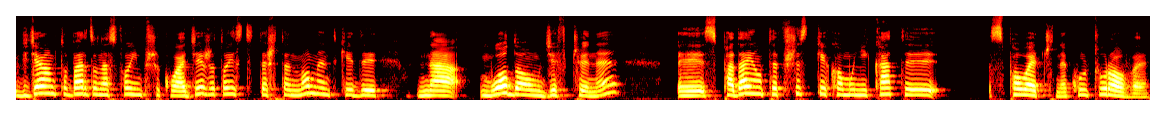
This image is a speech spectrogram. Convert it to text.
widziałam to bardzo na swoim przykładzie, że to jest też ten moment, kiedy na młodą dziewczynę y, spadają te wszystkie komunikaty społeczne, kulturowe,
